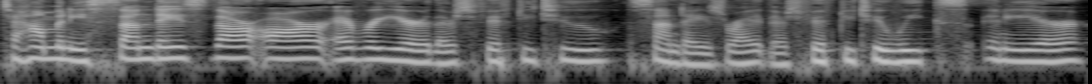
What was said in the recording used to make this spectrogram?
to how many Sundays there are every year, there's 52 Sundays, right? There's 52 weeks in a year.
